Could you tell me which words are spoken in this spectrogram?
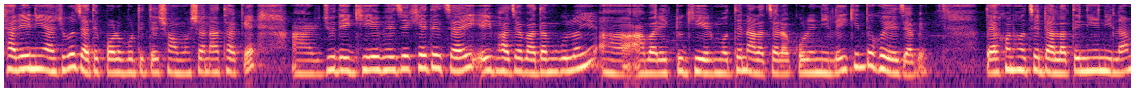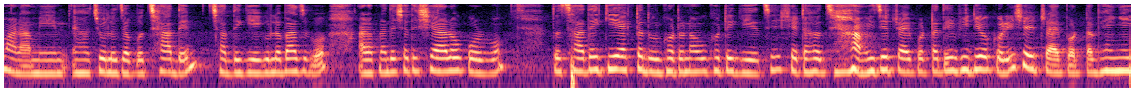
ছাড়িয়ে নিয়ে আসব যাতে পরবর্তীতে সমস্যা না থাকে। আর যদি ঘিয়ে ভেজে খেতে চাই, এই ভাজা বাদামগুলোই আবার একটু ঘিয়ের মধ্যে নাড়াচাড়া করে নিলেই কিন্তু হয়ে যাবে। তো এখন হচ্ছে ডালাতে নিয়ে নিলাম আর আমি চলে যাব ছাদে। ছাদে গিয়ে এগুলো বাজবো আর আপনাদের সাথে শেয়ারও করব। তো ছাদে গিয়ে একটা দুর্ঘটনাও ঘটে গিয়েছে, সেটা হচ্ছে আমি যে ট্রাইপডটা দিয়ে ভিডিও করি, সেই ট্রাইপডটা ভেঙে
